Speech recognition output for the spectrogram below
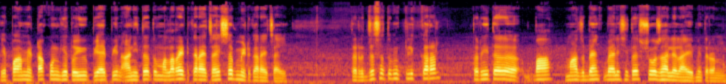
हे पहा मी टाकून घेतो यू पी आय पिन आणि इथं तुम्हाला राईट करायचं आहे सबमिट करायचं आहे. तर जसं तुम्ही क्लिक कराल तर इथं पहा माझं बँक बॅलेन्स इथं शो झालेला आहे मित्रांनो.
